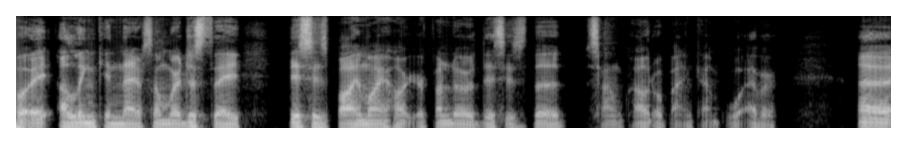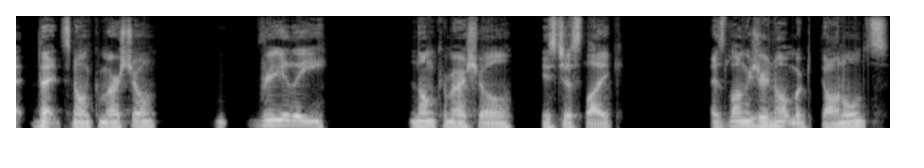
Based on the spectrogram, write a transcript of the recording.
put a link in there somewhere. Just say this is by My Heart Your Thunder. This is the SoundCloud or Bandcamp or whatever. Uh, that it's non-commercial. Really, non-commercial is just like as long as you're not McDonald's,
